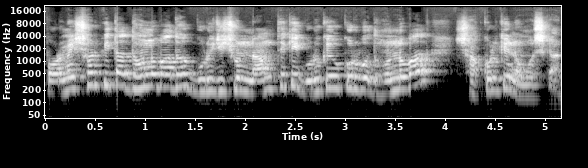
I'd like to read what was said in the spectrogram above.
পরমেশ্বর পিতার ধন্যবাদ হোক, গুরু যিশুর নাম থেকে গুরুকেও করব ধন্যবাদ। সকলকে নমস্কার।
